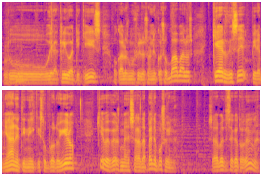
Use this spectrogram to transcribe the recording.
περιοχής του Ηρακλείου Αττικής, ο καλός μου φίλος ο Νίκος ο Μπάμπαλος, κέρδισε, πήρε μια άνετη νίκη στον πρώτο γύρο και βεβαίως με 45 πόσο είναι; 45% δεν είναι;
